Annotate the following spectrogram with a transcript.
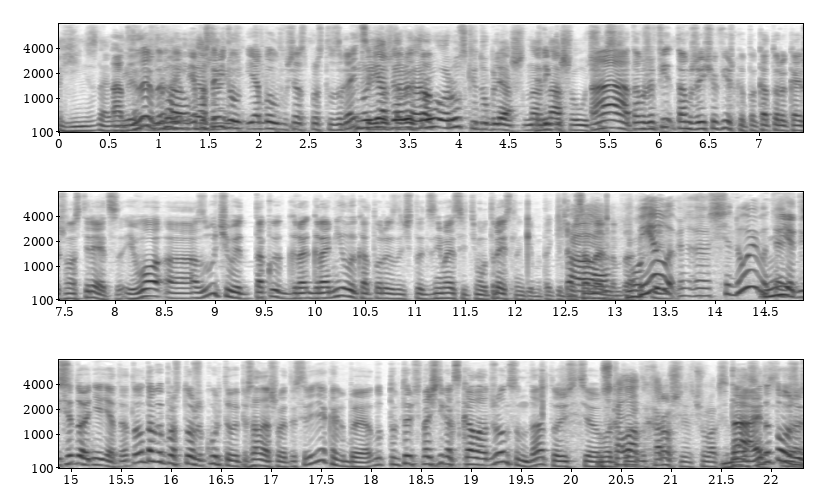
Я не знаю. А, ты я- знаешь, да? да, я, просто же- видел, я был сейчас просто за границей. Ну я же ру- русский дубляж на рек- наша участь. А, там же, фи- там же еще фишка, по которой, конечно, у нас теряется. Его а, озвучивает такой гра- громила, который, значит, занимается этим вот рестлингом, таким А, профессиональным, да. вот. Белый, э, седой вот Нет, этот? не седой, нет, нет. Это он такой просто тоже культовый персонаж в этой среде, как бы. Ну, то, то есть почти как Скала Джонсон, да, то есть... э, Ну, вот, Скала э, хороший чувак. Да, это тоже,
